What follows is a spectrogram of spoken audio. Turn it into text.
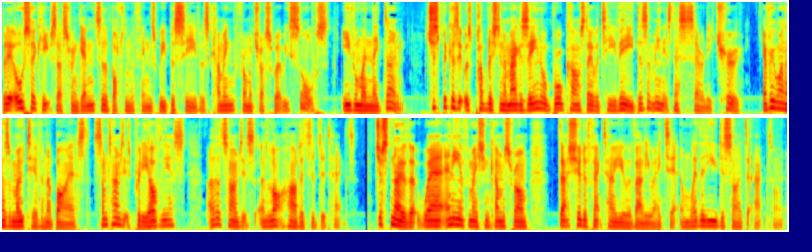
But it also keeps us from getting to the bottom of things we perceive as coming from a trustworthy source, even when they don't. Just because it was published in a magazine or broadcast over TV doesn't mean it's necessarily true. Everyone has a motive and a bias. Sometimes it's pretty obvious, other times it's a lot harder to detect. Just know that where any information comes from, that should affect how you evaluate it and whether you decide to act on it.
